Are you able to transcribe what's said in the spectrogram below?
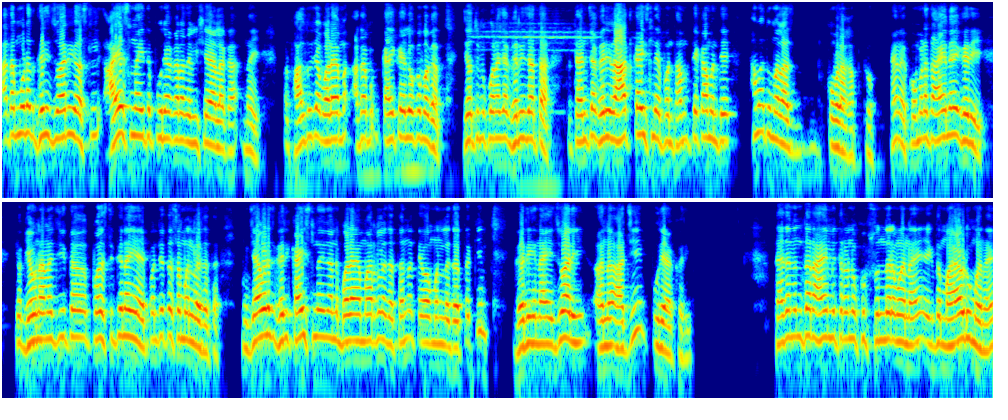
आता मुळात घरी ज्वारी असली आहेच नाही तर पुऱ्या करायचा विषय आला का? नाही. पण फालतूच्या बड्या आता काही काही लोक बघा जेव्हा तुम्ही कोणाच्या घरी जाता तर त्यांच्या घरी राहत काहीच नाही. पण थांब ते का म्हणते? थांबा तुम्हाला कोंबडा कापतो. है ना? कोंबडा तर आहे नाही घरी. किंवा घेऊन आणायची तर परिस्थिती नाही आहे पण ते तसं म्हणलं जातं. ज्यावेळेस घरी काहीच नाही आणि बळाया मारलं जातं ना तेव्हा म्हणलं जातं की घरी नाही ज्वारी अन आजी पुऱ्या करी. त्याच्यानंतर आहे मित्रांनो खूप सुंदर म्हण आहे एकदम मायाडू म्हण आहे.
